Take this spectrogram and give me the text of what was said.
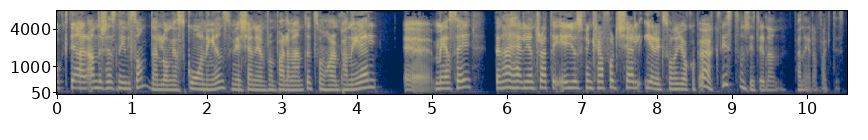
Och det är Anders S. Nilsson, den långa skåningen som vi känner igen från Parlamentet, som har en panel eh, med sig. Den här helgen tror jag att det är Josefin Crafoord, Kjell Eriksson och Jakob Ökvist som sitter i den panelen faktiskt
